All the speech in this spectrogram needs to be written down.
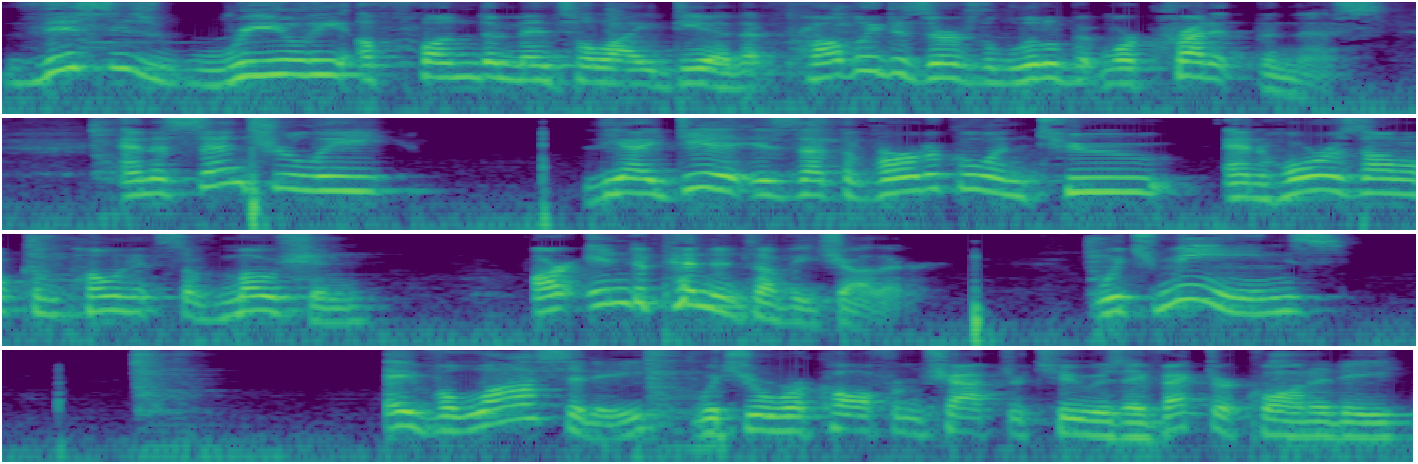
this is really a fundamental idea that probably deserves a little bit more credit than this. And essentially, the idea is that the vertical and two and horizontal components of motion are independent of each other, which means a velocity, which you'll recall from chapter 2 is a vector quantity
